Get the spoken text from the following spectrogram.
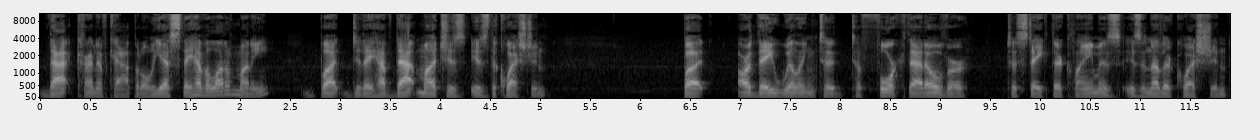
that kind of capital. Yes, they have a lot of money, but do they have that much is is the question. But are they willing to to fork that over to stake their claim is is another question.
